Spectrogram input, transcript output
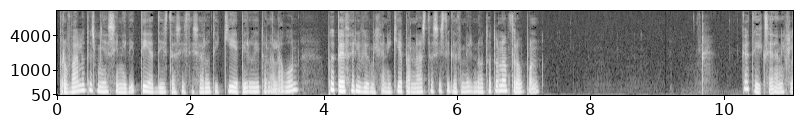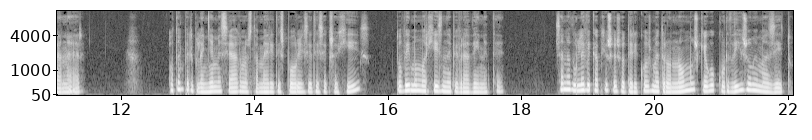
προβάλλοντας μια συνειδητή αντίσταση στη σαρωτική επιρροή των αλλαγών που επέφερε η βιομηχανική επανάσταση στην καθημερινότητα των ανθρώπων. Κάτι ήξεραν οι φλανέρ. Όταν περιπλανιέμαι σε άγνωστα μέρη της πόλης ή της εξοχής, το βήμα μου αρχίζει να επιβραδύνεται. Σαν να δουλεύει κάποιος εσωτερικός μετρονόμος και εγώ κουρδίζομαι μαζί του.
